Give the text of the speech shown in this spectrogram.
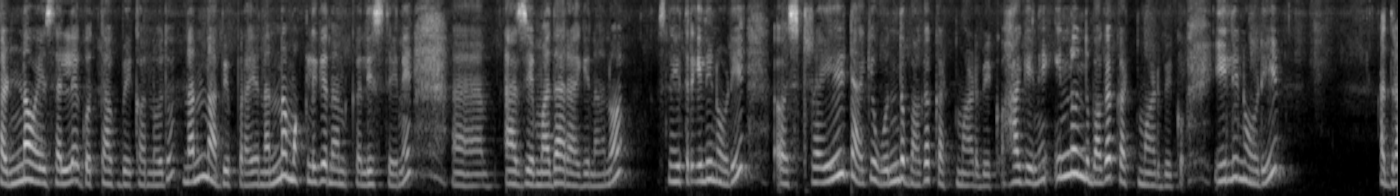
ಸಣ್ಣ ವಯಸ್ಸಲ್ಲೇ ಗೊತ್ತಾಗಬೇಕು ಅನ್ನೋದು ನನ್ನ ಅಭಿಪ್ರಾಯ. ನನ್ನ ಮಕ್ಕಳಿಗೆ ನಾನು ಕಲಿಸ್ತೇನೆ ಆ್ಯಸ್ ಎ ಮದರ್ ಆಗಿ ನಾನು. ಸ್ನೇಹಿತರೆ, ಇಲ್ಲಿ ನೋಡಿ ಸ್ಟ್ರೈಟಾಗಿ ಒಂದು ಭಾಗ ಕಟ್ ಮಾಡಬೇಕು. ಹಾಗೆಯೇ ಇನ್ನೊಂದು ಭಾಗ ಕಟ್ ಮಾಡಬೇಕು. ಇಲ್ಲಿ ನೋಡಿ ಅದರ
